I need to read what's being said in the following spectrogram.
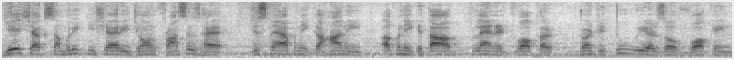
ये शख्स अमरीकी शहरी जॉन फ्रांसिस है, जिसने अपनी कहानी, अपनी किताब planet walker 22 years of walking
